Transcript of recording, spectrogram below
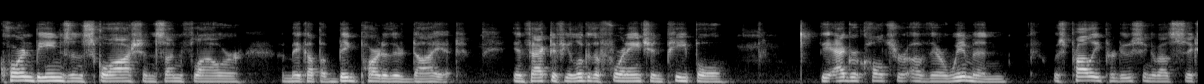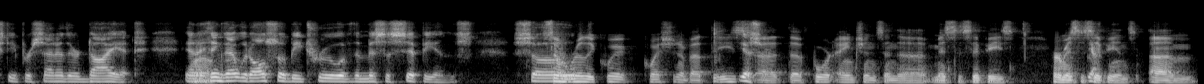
corn, beans, and squash and sunflower make up a big part of their diet. In fact, if you look at the Fort Ancient people, the agriculture of their women was probably producing about 60% of their diet. And wow. I think that would also be true of the Mississippians. So, so really quick question about these yes, uh, the Fort Ancients and the Mississippi's or Mississippians. Yeah. Um,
